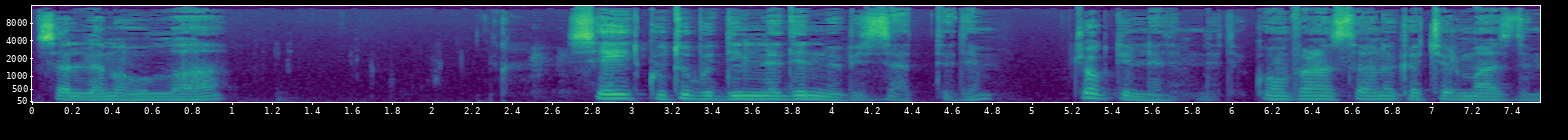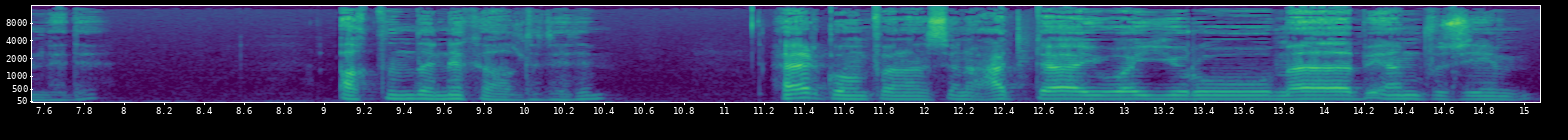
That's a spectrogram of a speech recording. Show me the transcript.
sellemehullah Seyyid Kutub'u dinledin mi bizzat dedim. Çok dinledim dedi. Konferanslarını kaçırmazdım dedi. Aklında ne kaldı dedim. Her konferansını hatta yuvayyiru ma bi enfusihim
